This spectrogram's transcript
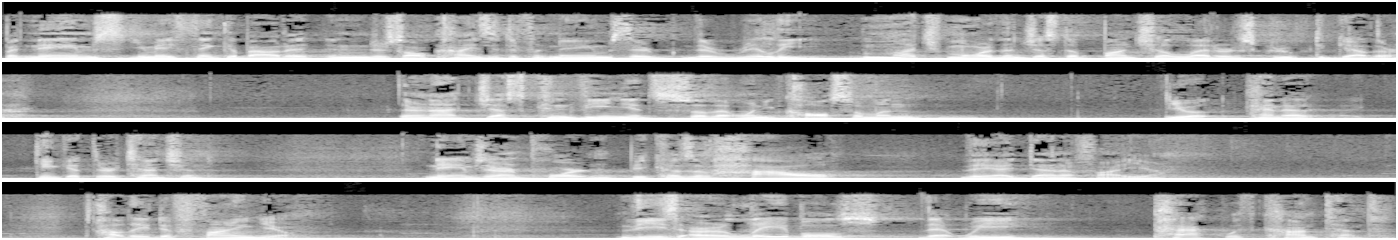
But names, you may think about it, and there's all kinds of different names. They're, they're really much more than just a bunch of letters grouped together. They're not just convenience so that when you call someone, you kind of can get their attention. Names are important because of how they identify you, how they define you. These are labels that we pack with content.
